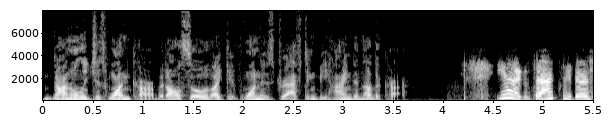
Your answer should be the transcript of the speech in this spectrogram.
not only just one car, but also like if one is drafting behind another car. Yeah, exactly. There's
